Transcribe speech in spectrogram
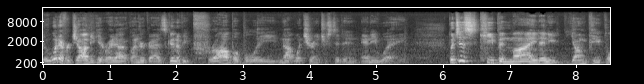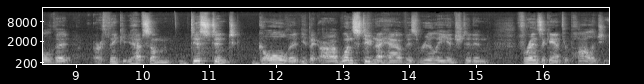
whatever job you get right out of undergrad is going to be probably not what you're interested in anyway. But just keep in mind any young people that are think have some distant goal that uh, one student I have is really interested in forensic anthropology.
